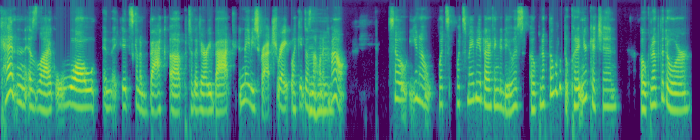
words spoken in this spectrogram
kitten is like, whoa, and it's going to back up to the very back and maybe scratch, right? Like it does not mm-hmm. want to come out. So, you know, what's what's maybe a better thing to do is open up the little door, put it in your kitchen, open up the door,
